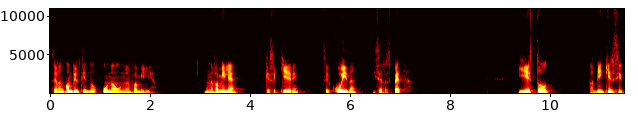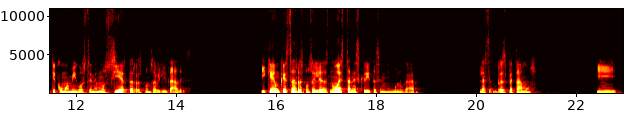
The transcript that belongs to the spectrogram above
se van convirtiendo uno a uno en familia. Una familia que se quiere, se cuida y se respeta. Y esto también quiere decir que como amigos tenemos ciertas responsabilidades. Y que aunque estas responsabilidades no están escritas en ningún lugar, las respetamos. Y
